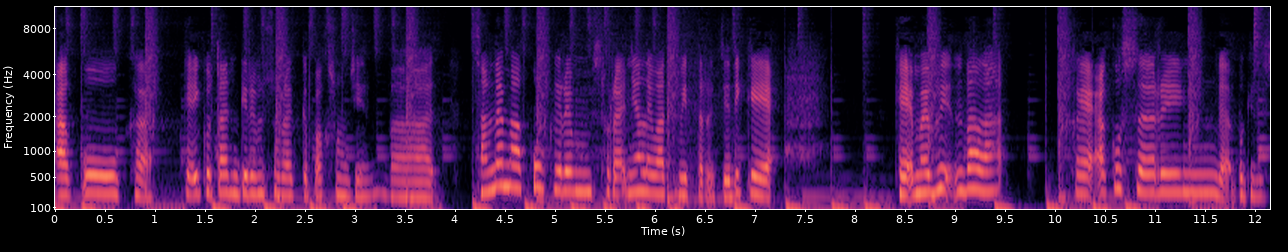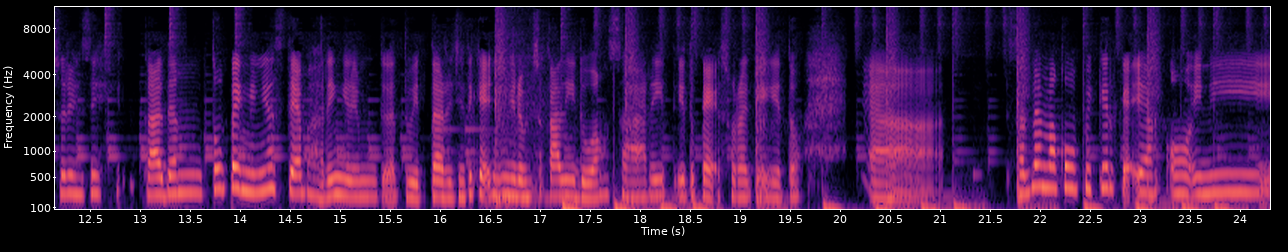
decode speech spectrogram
aku gak keikutan kirim surat ke Pak Sunjin but sometimes aku kirim suratnya lewat Twitter. Jadi kayak kayak maybe entahlah kayak aku sering nggak begitu sering sih. Kadang tuh pengennya setiap hari ngirim ke Twitter. Jadi kayak ngirim sekali doang sehari itu kayak surat kayak gitu. Uh, sometimes aku pikir kayak yang oh ini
